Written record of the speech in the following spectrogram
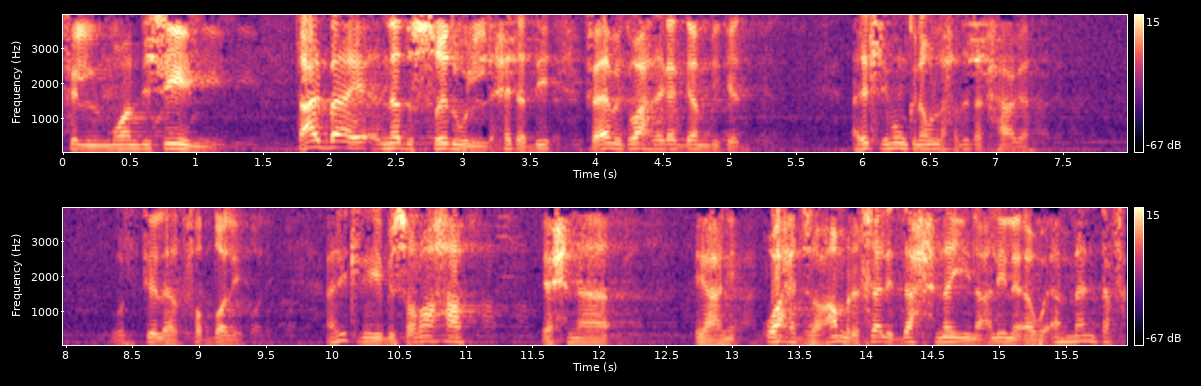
في المهندسين. تعال بقى نادي الصيد والحتت دي. فقامت واحدة جت جنبي كده. قالت لي ممكن أقول لحضرتك حاجة؟ قلت لها اتفضلي قالت لي بصراحة إحنا يعني واحد زي عمرو خالد ده حنين علينا قوي. أما أنت ف...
